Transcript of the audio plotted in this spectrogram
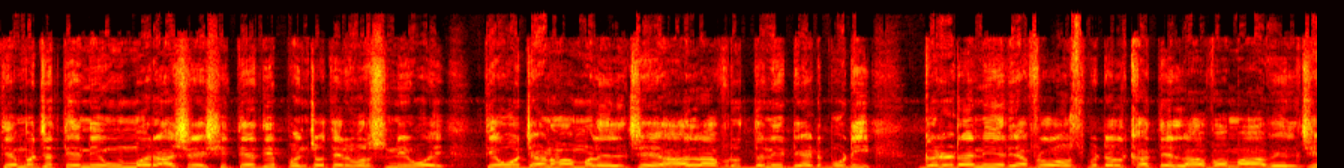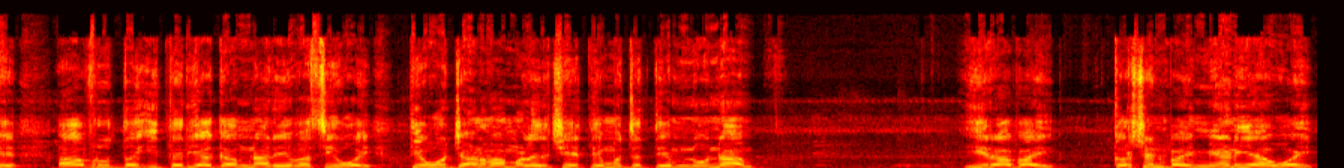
તેમજ તેની ઉંમર આશરે સિત્તેરથી પંચોતેર વર્ષની હોય તેવું જાણવા મળેલ છે. હાલ આ વૃદ્ધની ડેડ બોડી ગઢડાની રેફરલ હોસ્પિટલ ખાતે લાવવામાં આવેલ છે. આ વૃદ્ધ ઇતરિયા ગામના રહેવાસી હોય તેવું જાણવા મળેલ છે. તેમજ તેમનું નામ હીરાભાઈ, કરશનભાઈ મેણિયા હોય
